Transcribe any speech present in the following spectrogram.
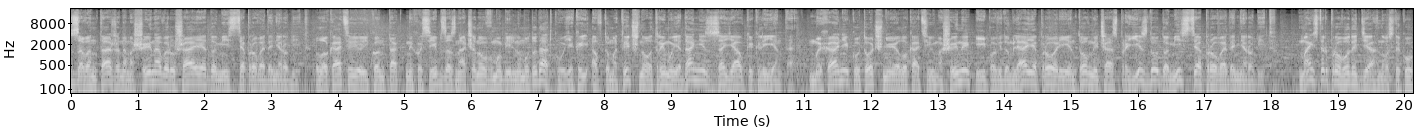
Завантажена машина вирушає до місця проведення робіт. Локацію і контактних осіб зазначено в мобільному додатку, який автоматично отримує дані з заявки клієнта. Механік уточнює локацію машини і повідомляє про орієнтовний час приїзду до місця проведення робіт. Майстер проводить діагностику,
